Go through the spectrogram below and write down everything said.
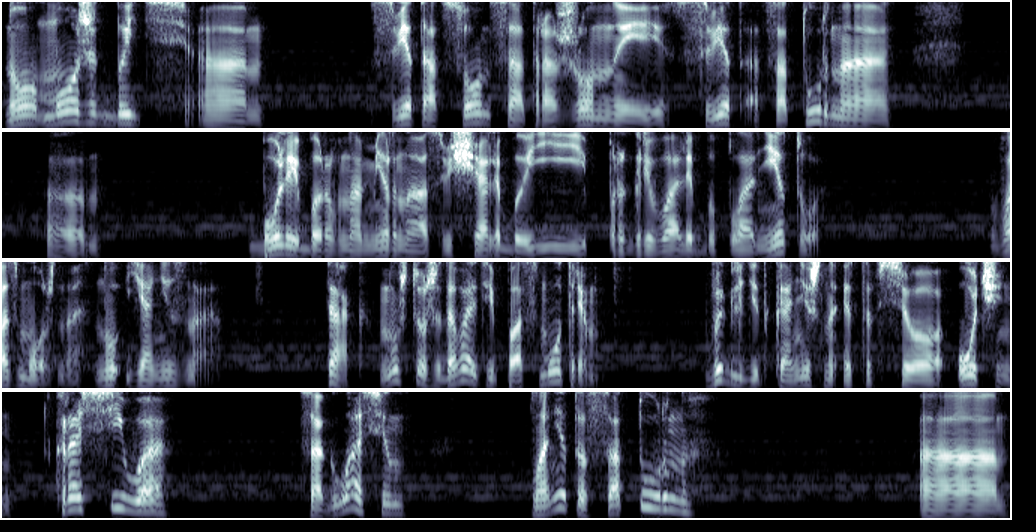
Но, может быть, э, свет от Солнца, отраженный свет от Сатурна, э, более бы равномерно освещали бы и прогревали бы планету. Возможно, но я не знаю. Так, ну что же, давайте посмотрим, Выглядит, конечно, это все очень красиво. Согласен. Планета Сатурн. А,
